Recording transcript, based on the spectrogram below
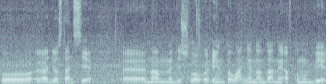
по радіостанції. Е, Нам надійшло орієнтування на даний автомобіль.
